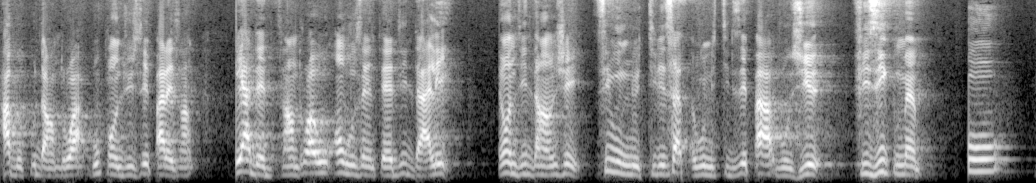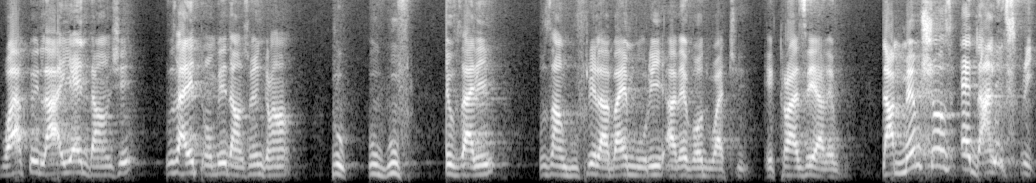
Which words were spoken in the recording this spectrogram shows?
à beaucoup d'endroits, vous conduisez par exemple, il y a des endroits où on vous interdit d'aller et on dit danger. Si vous n'utilisez, vous n'utilisez pas vos yeux physiques même pour voir que là il y a un danger, vous allez tomber dans un grand trou ou gouffre et vous allez vous engouffrer là-bas et mourir avec votre voiture, écraser avec vous. La même chose est dans l'esprit.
